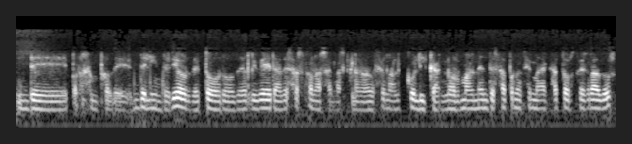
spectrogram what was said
de, por ejemplo, de, del interior, de Toro, de Ribera, de esas zonas en las que la graduación alcohólica normalmente está por encima de 14 grados,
